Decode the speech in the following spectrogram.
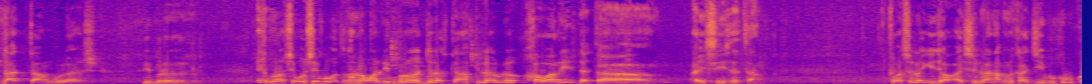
Datang pula Liberal. Tengah sibuk-sibuk Tengah lawan liberal Jelaskan akidah liberal Khawarij datang ISIS datang. Puasa lagi jawab ISIS nak, nak kena kaji buku-buku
